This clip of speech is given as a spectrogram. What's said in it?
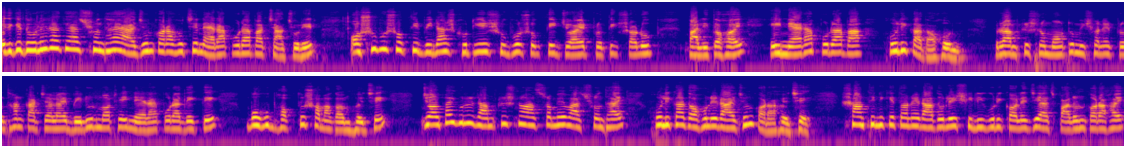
এদিকে দোলের আগে আজ সন্ধ্যায় আয়োজন করা হচ্ছে ন্যাড়াপোড়া বা চাঁচরের অশুভ শক্তির বিনাশ ঘটিয়ে শুভ শক্তির জয়ের প্রতীক স্বরূপ পালিত হয়। এই ন্যাড়াপোড়া বা হোলিকা দহন। রামকৃষ্ণ মঠ মিশনের প্রধান কার্যালয় বেলুর মঠে ন্যাড়াপোড়া দেখতে বহু ভক্ত সমাগম হয়েছে। জলপাইগুড়ি রামকৃষ্ণ আশ্রমে আজ সন্ধ্যায় হোলিকা দহনের আয়োজন করা হয়েছে। শান্তিনিকেতনের আদলে শিলিগুড়ি কলেজে আজ পালন করা হয়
